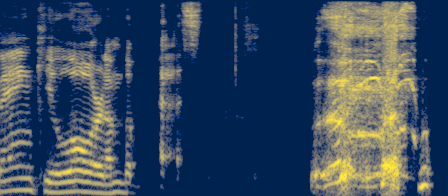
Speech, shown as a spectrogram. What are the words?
Thank you, Lord. I'm the best.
